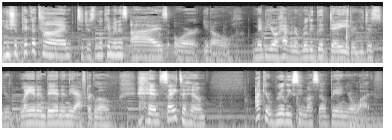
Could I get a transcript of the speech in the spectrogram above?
you should pick a time to just look him in his eyes or you know maybe you're having a really good date or you just you're laying in bed in the afterglow and say to him i could really see myself being your wife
